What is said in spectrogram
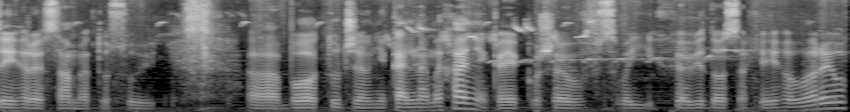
тигри саме тусують. Бо тут же унікальна механіка, як уже в своїх відосах я й говорив.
